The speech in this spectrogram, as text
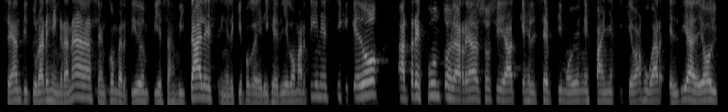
sean titulares en Granada, se han convertido en piezas vitales en el equipo que dirige Diego Martínez y que quedó a tres puntos de la Real Sociedad, que es el séptimo de en España y que va a jugar el día de hoy,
